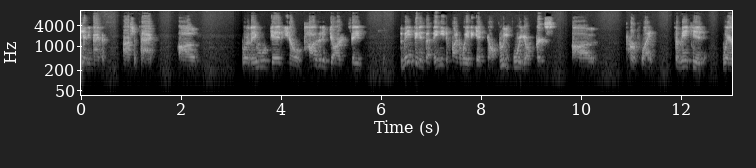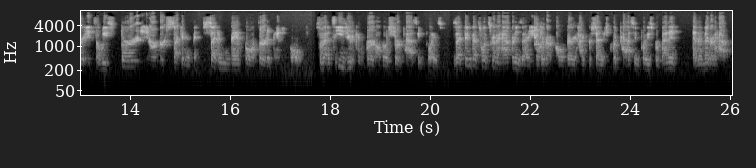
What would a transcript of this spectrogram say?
Kenny McIntosh attack, um, where they will get you know positive yards. They the main thing is that they need to find a way to get you know three four yards uh, per play to make it where it's at least third or, second second man goal, third advantage goal, so that it's easier to convert on those short passing plays. Because I think that's what's going to happen is that you know they're going to call very high percentage quick passing plays for Bennett, and then they're going to have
